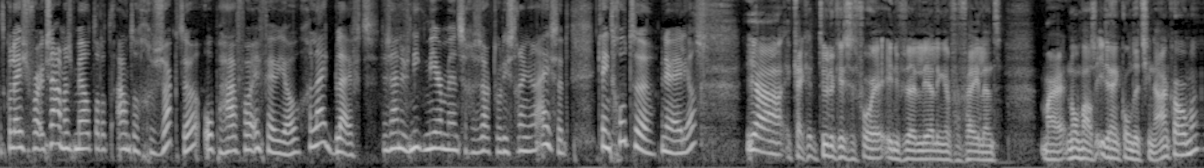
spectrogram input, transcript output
Het College voor Examens meldt dat het aantal gezakten op HAVO en VWO gelijk blijft. Er zijn dus niet meer mensen gezakt door die strengere eisen. Klinkt goed, uh, meneer Elias? Ja, kijk, natuurlijk is het voor individuele leerlingen vervelend. Maar nogmaals, iedereen kon dit zien aankomen.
